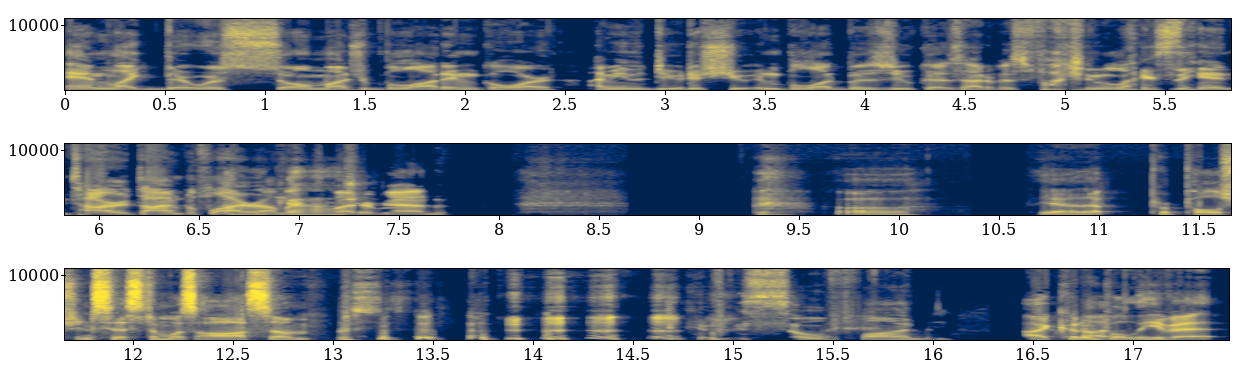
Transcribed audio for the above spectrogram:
And like, there was so much blood and gore. I mean, the dude is shooting blood bazookas out of his fucking legs the entire time to fly Oh my around like gosh. Spider Man. Oh, yeah, that propulsion system was awesome. It was so fun. I couldn't Uh, believe it.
